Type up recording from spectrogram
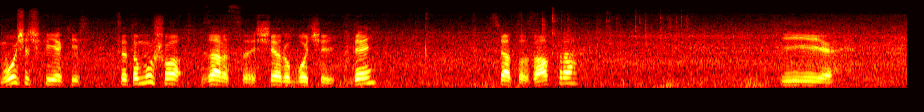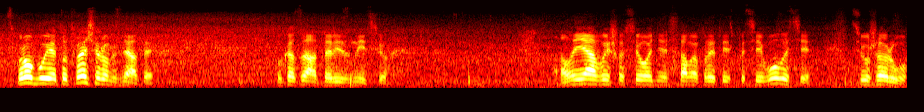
вучечки якісь. Це тому, що зараз ще робочий день, свято завтра. І спробую я тут вечором зняти, показати різницю. Але я вийшов сьогодні саме пройтись по цій вулиці цю жару.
